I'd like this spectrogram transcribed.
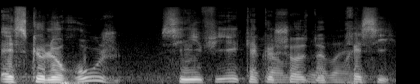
Est-ce que le rouge signifiait quelque chose de là-bas. précis?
